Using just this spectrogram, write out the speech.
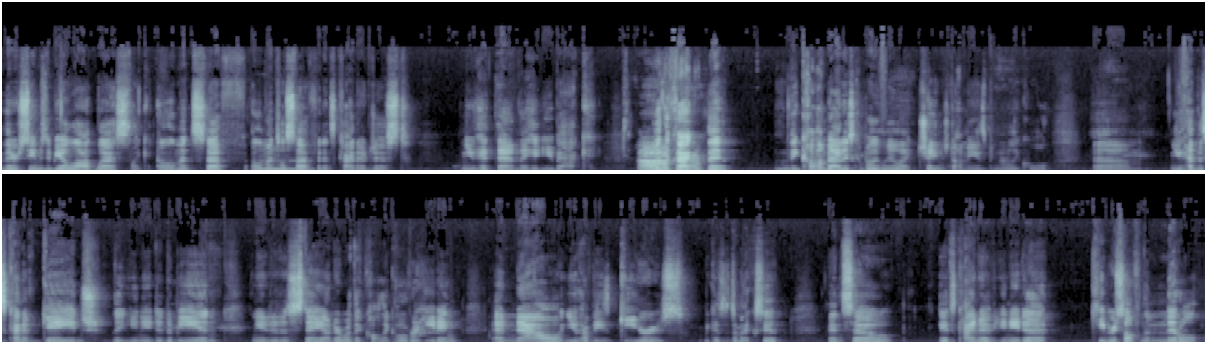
There seems to be a lot less like element stuff, elemental stuff, and it's kind of just you hit them, they hit you back Oh, but the fact that the combat is completely like changed on me has been really cool. Um, you had this kind of gauge that you needed to be in. You needed to stay under what they call like overheating, and now you have these gears because it's a mech suit, and so it's kind of you need to keep yourself in the middle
